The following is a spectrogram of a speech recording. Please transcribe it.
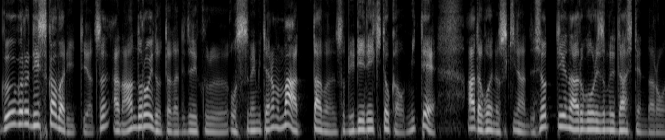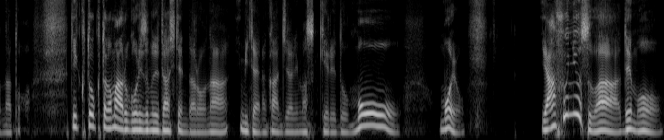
Google ディスカバリーってやつ、あの、Android とかで出てくるおすすめみたいなのも、まあ、多分その履歴とかを見て、あなたこういうの好きなんでしょっていうのをアルゴリズムで出してんだろうなと。TikTok とかもアルゴリズムで出してんだろうな、みたいな感じありますけれども、もうよ。ヤフーニュースは、でも、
